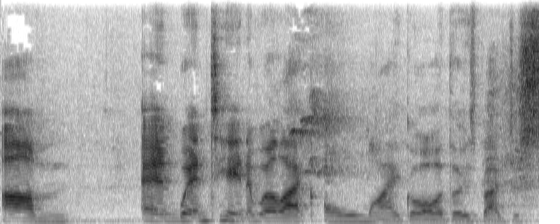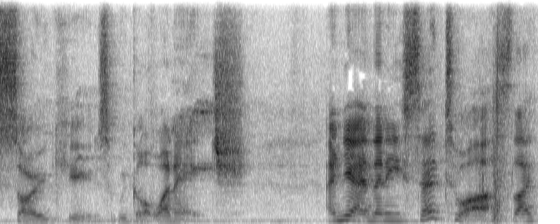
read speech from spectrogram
Um, and went in and we're like, oh my god, those bags are so cute. So we got one each. And yeah, and then he said to us, like,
